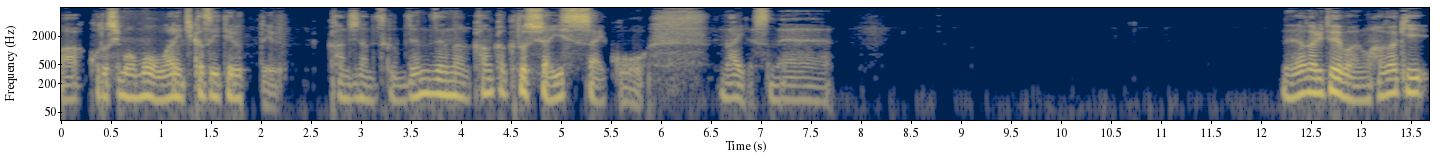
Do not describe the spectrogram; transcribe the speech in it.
う、あ、今年ももう終わりに近づいてるっていう感じなんですけど、全然なんか感覚としては一切こう、ないですね。値上がりといえば、あの、はがき、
